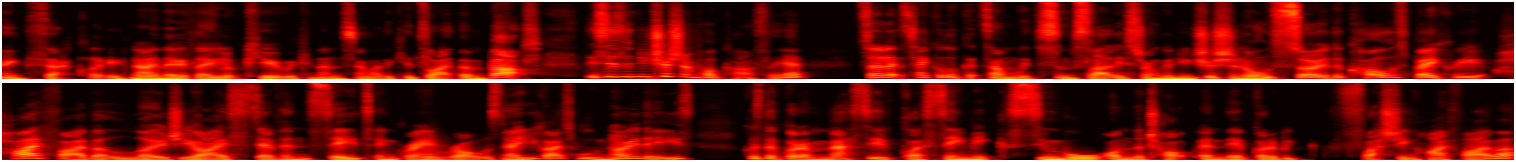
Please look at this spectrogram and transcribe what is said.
Exactly. No, and they, they look cute. We can understand why the kids like them. But this is a nutrition podcast, Leanne. So let's take a look at some with some slightly stronger nutritionals. So the Coles Bakery high fiber, low GI seven seeds and grain rolls. Now you guys will know these because they've got a massive glycemic symbol on the top and they've got a big flashing high fiber.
